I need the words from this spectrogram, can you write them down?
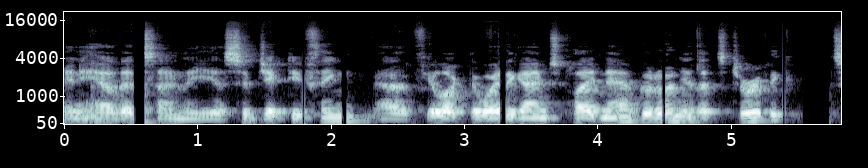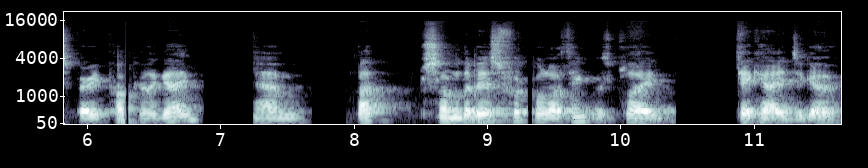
anyhow, that's only a subjective thing. Uh, if you like the way the game's played now, good on you. That's terrific. It's a very popular game. Um, but some of the best football, I think, was played decades ago.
